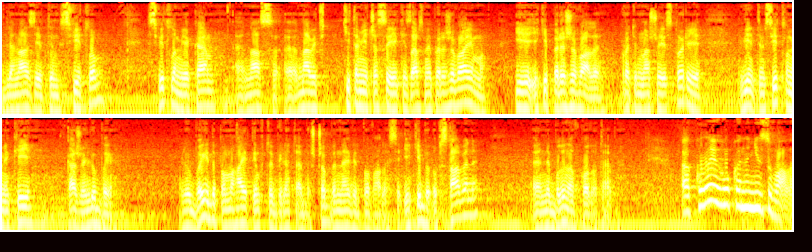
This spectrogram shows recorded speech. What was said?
для нас є тим світлом, світлом, яке е, нас е, навіть ті темні часи, які зараз ми переживаємо, і які переживали протягом нашої історії, він тим світлом, який каже люби. Люби і допомагай тим, хто біля тебе, що би не відбувалося, які би обставини не були навколо тебе. Е, Коли його канонізували,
